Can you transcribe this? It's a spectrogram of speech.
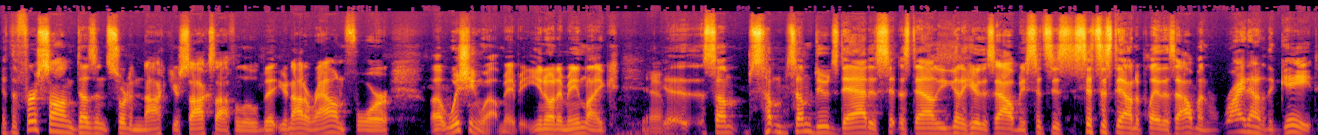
if the first song doesn't sort of knock your socks off a little bit you're not around for uh, wishing well maybe. You know what i mean? Like Yeah. uh, some some some dude's dad is sitting us down. You got to hear this album. He sits his, sits us down to play this album and right out of the gate.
